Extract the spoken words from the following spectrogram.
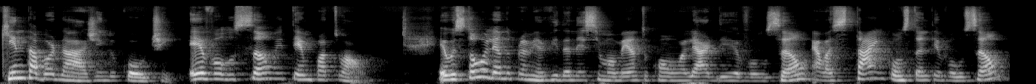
Quinta abordagem do coaching: evolução e tempo atual. Eu estou olhando para minha vida nesse momento com um olhar de evolução? Ela está em constante evolução?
